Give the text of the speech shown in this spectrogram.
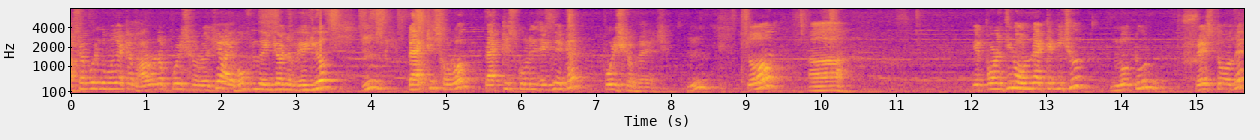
আশা করি তোমাদের একটা ধারণা পরিষ্কার রয়েছে। I hope you enjoy the video hmm practice করো। প্র্যাকটিস করলে দেখবে এটা পরিষ্কার হয়ে গেছে। হুম, তো এর পরের দিন অন্য একটা কিছু নতুন ফ্রেশ তোমাদের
